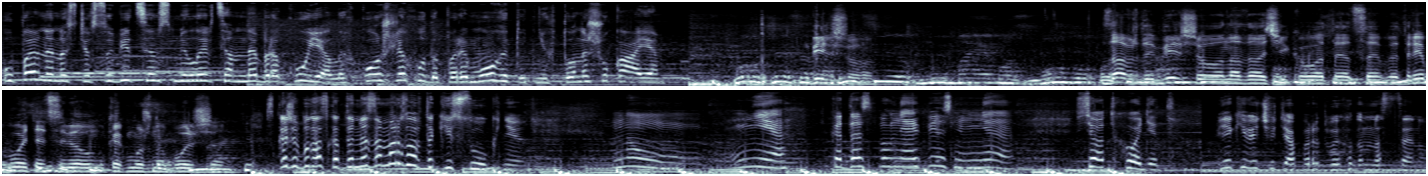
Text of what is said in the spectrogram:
Упевненості в собі цим сміливцям не бракує. Легкого шляху до перемоги тут ніхто не шукає. Більшого. Завжди більшого треба очікувати від себе, требувати від себе як можна більше. Скажи, будь ласка, ти не замерзла в такій сукні? Ну, не. Когда исполняю песню, мне все отходит. Які відчуття перед виходом на сцену?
